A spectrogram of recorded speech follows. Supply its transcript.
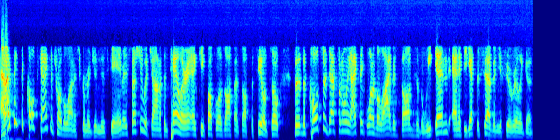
And I think the Colts can control the line of scrimmage in this game, especially with Jonathan Taylor, and keep Buffalo's offense off the field. So the the Colts are definitely, I think, one of the livest dogs of the weekend. And if you get the seven, you feel really good.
